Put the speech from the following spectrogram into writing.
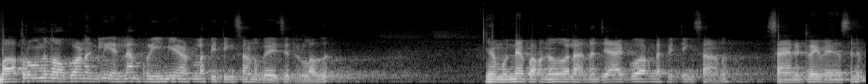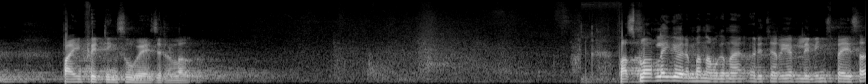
ബാത്റൂമിൽ നോക്കുവാണെങ്കിൽ എല്ലാം പ്രീമിയം ആയിട്ടുള്ള ഫിറ്റിങ്സ് ആണ് ഉപയോഗിച്ചിട്ടുള്ളത്. ഞാൻ മുന്നേ പറഞ്ഞതുപോലെ തന്നെ ജാഗ്വാറിന്റെ ഫിറ്റിങ്സ് ആണ്. സാനിറ്ററി വെയർസിനും പൈപ്പ് ഫിറ്റിംഗ്സ് ഉപയോഗിച്ചിട്ടുള്ളത്. ഫസ്റ്റ് ഫ്ലോറിലേക്ക് വരുമ്പോൾ നമുക്ക് ഒരു ചെറിയൊരു ലിവിങ് സ്പേസ്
